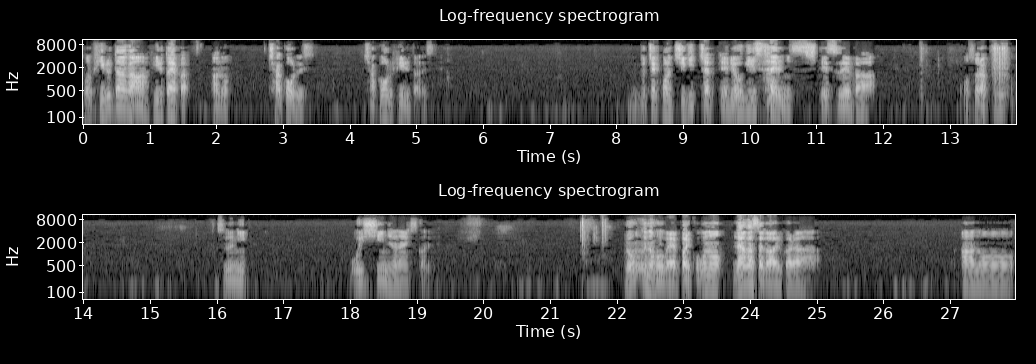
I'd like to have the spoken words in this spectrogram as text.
このフィルターが、あ、フィルターやっぱ、あの、チャコールです。チャコールフィルターですぶっちゃけこのちぎっちゃって両切りスタイルにしてすれば、おそらく、普通に、美味しいんじゃないですかね。ロングの方がやっぱりここの長さがあるから、あの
